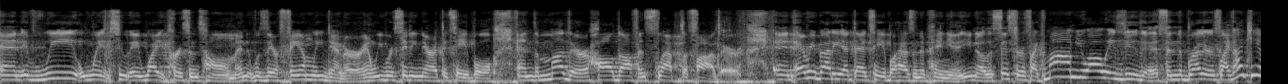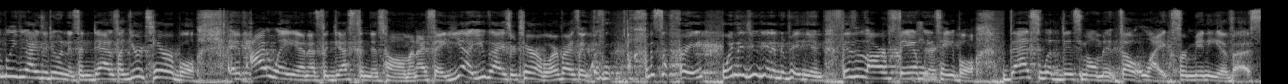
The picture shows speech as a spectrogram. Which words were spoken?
And if we went to a white person's home and it was their family dinner, and we were sitting there at the table, and the mother hauled off and slapped the father. And everybody at that table has an opinion. You know, the sister's like, Mom, you always do this. And the brother's like, I can't believe you guys are doing this. And dad's like, You're terrible. If I weigh in as the guest in this home and I say, Yeah, you guys are terrible, everybody's like, I'm sorry. When did you get an opinion? This is our family table. That's what this moment felt like for many of us.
